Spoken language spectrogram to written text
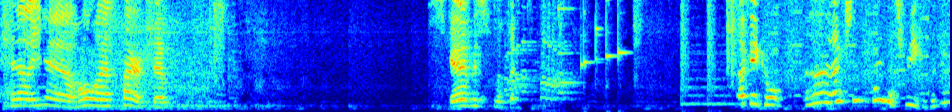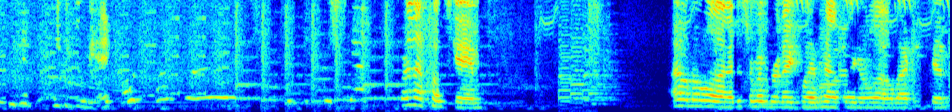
Hell yeah, whole ass pirate ship. Scabby Splitter. Okay, cool. Uh, actually, play this read because I think we could we could do the airport somewhere. Where's that post game? I don't know why. I just remember an eggplant happening a while back as a kid.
